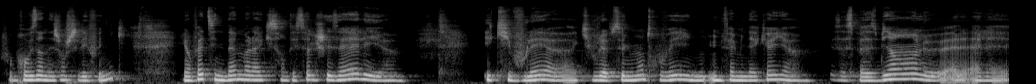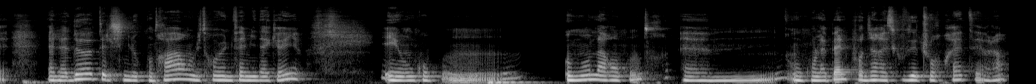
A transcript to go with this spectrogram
faut proposer un échange téléphonique. Et en fait, c'est une dame voilà qui se sentait seule chez elle et euh, et qui voulait euh, qui voulait absolument trouver une, une famille d'accueil. Ça se passe bien, le, elle, elle, elle, adopte, elle signe le contrat, on lui trouve une famille d'accueil. Et on, on, au moment de la rencontre, euh, on, on l'appelle pour dire est-ce que vous êtes toujours prête? Et voilà.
